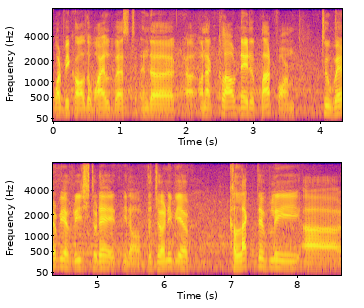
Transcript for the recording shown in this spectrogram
what we call the Wild West in the, uh, on a cloud native platform to where we have reached today, you know, the journey we have collectively uh,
